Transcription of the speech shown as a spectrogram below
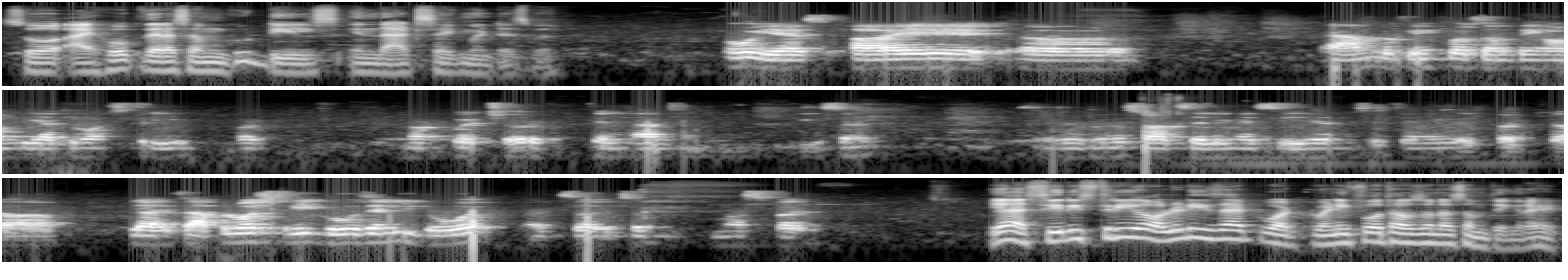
So I hope there are some good deals in that segment as well. Oh yes, I uh, am looking for something on the Apple Watch 3, but not quite sure if they'll have something decent. So we're going to start selling SE and such anyways. But uh, yeah, if Apple Watch 3 goes any lower, it's a it's a must buy. Yeah, Series 3 already is at what, 24,000 or something, right?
